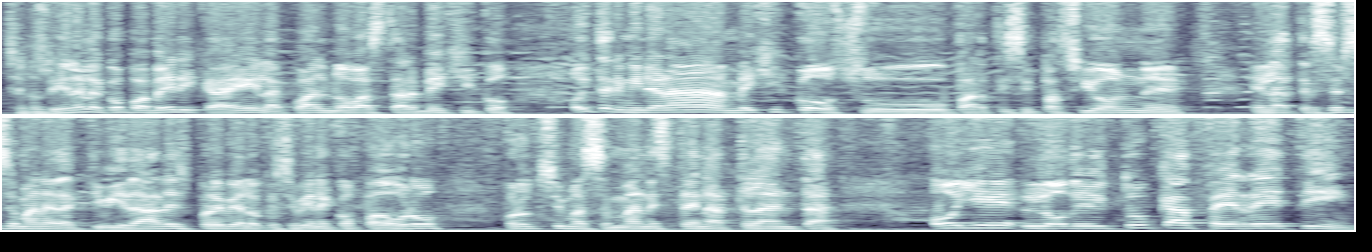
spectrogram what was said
Se nos viene la Copa América, eh, en la cual no va a estar México. Hoy terminará México su participación eh, en la tercera semana de actividades previa a lo que se viene Copa Oro. Próxima semana está en Atlanta. Oye, lo del Tuca Ferretti.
